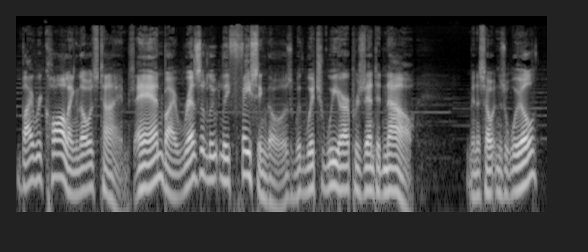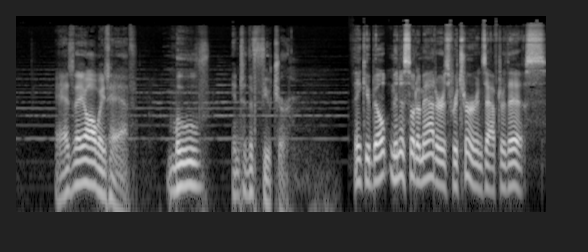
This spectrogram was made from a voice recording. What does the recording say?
by recalling those times and by resolutely facing those with which we are presented now, Minnesotans will, as they always have, move into the future. Thank you, Bill. Minnesota Matters returns after this.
